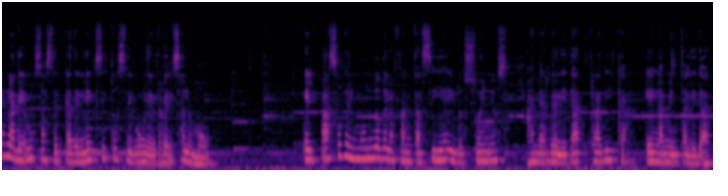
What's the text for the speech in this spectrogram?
hablaremos acerca del éxito según el rey Salomón. El paso del mundo de la fantasía y los sueños a la realidad radica en la mentalidad.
